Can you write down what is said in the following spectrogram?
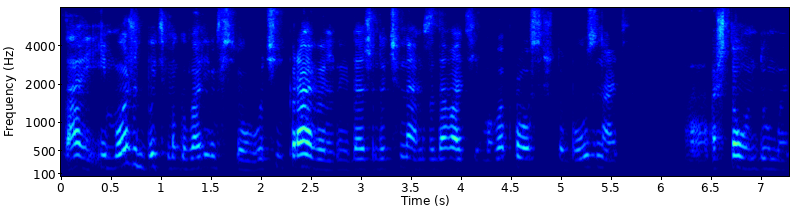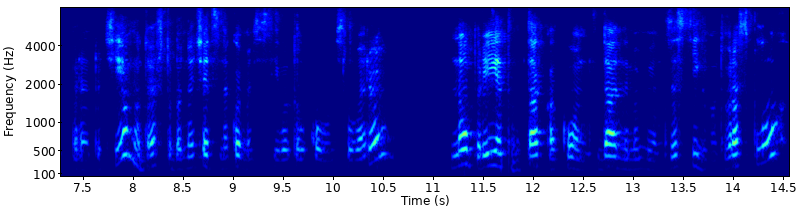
да, и, может быть, мы говорим все очень правильно, и даже начинаем задавать ему вопросы, чтобы узнать, а, а что он думает про эту тему, да, чтобы начать знакомиться с его толковым словарем, но при этом, так как он в данный момент застигнут врасплох,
